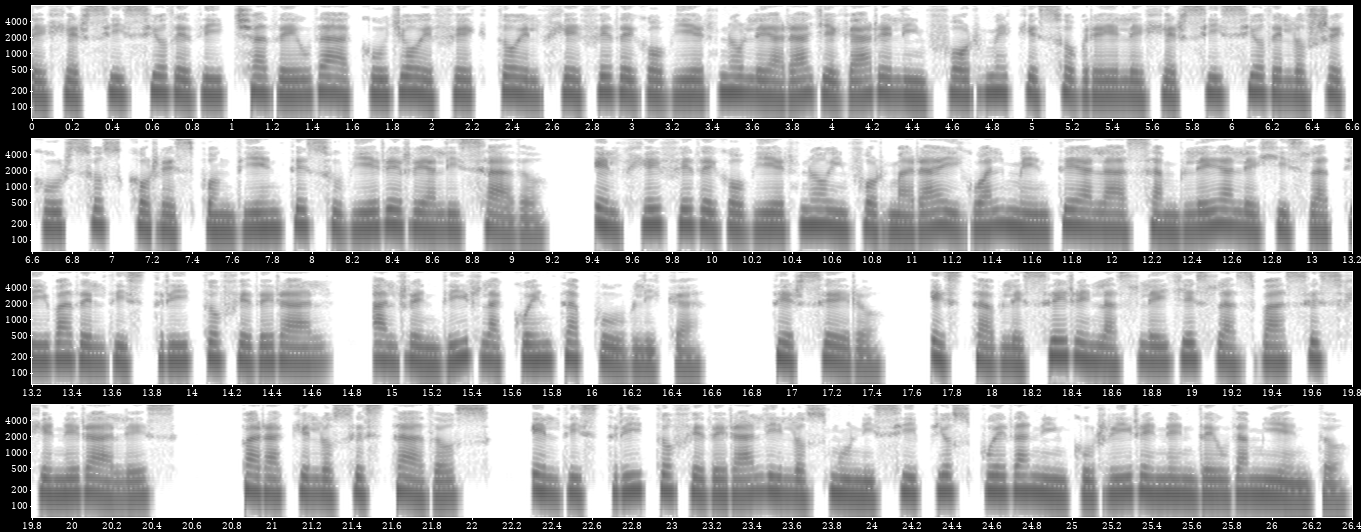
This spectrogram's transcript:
ejercicio de dicha deuda a cuyo efecto el jefe de gobierno le hará llegar el informe que sobre el ejercicio de los recursos correspondientes hubiere realizado. El jefe de gobierno informará igualmente a la Asamblea Legislativa del Distrito Federal, al rendir la cuenta pública. Tercero, establecer en las leyes las bases generales, para que los estados, el Distrito Federal y los municipios puedan incurrir en endeudamiento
